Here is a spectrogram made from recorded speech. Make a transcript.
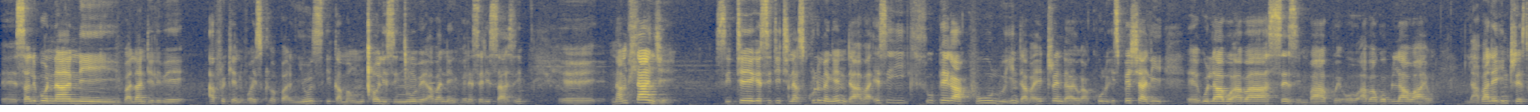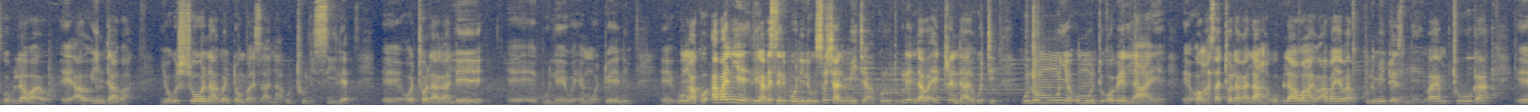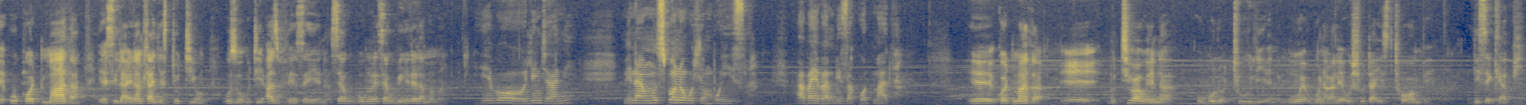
Eh salibonani balandeli be African Voice Global News igama ngumxolisi Ncube abaningi vele selisazi eh namhlanje sitheke sithi thina sikhulume ngendaba esihluphe kakhulu indaba etrendayo kakhulu especially eh, kulabo abaseZimbabwe or abakobulawayo labale interest kobulawayo eh, indaba yokushona kwentombazana uthulisile eh, otholakale ebulewe emotweni Eh, kungakho abanye lingabe selibonile ku-social media kakhulu ukuthi kule ndaba etrendayo ukuthi kulomunye umuntu obelaye um eh, ongasatholakalanga kobulawayo abanye bakhuluma into eziningi bayamthuka um eh, ugod mother um silaye namhlanje estudio uzokuthi aziveze yena siyakubingelela mama yebo linjani mina ngusibone okuhle mbuyisa abanye bambiza god mother um god mother um kuthiwa wena ubulothuli and nguwe ubonakale ushuta isithombe liseklabhini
